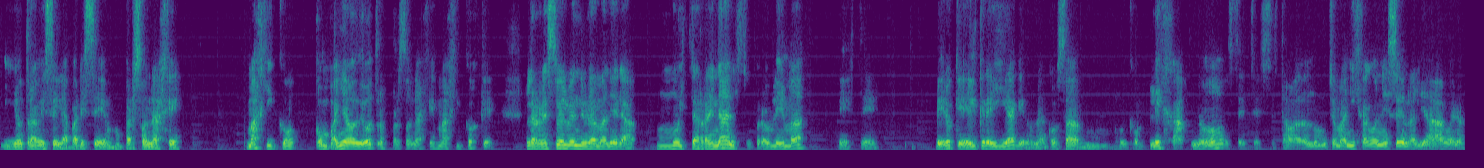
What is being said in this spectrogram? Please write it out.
y otra vez se le aparece un personaje mágico, acompañado de otros personajes mágicos que le resuelven de una manera muy terrenal su problema, este, pero que él creía que era una cosa muy compleja, ¿no? Se, estaba dando mucha manija con eso y en realidad, bueno,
